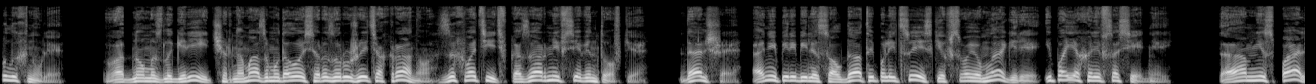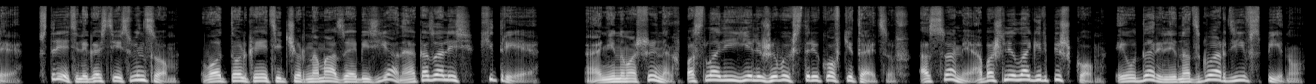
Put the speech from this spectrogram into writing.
полыхнули. В одном из лагерей черномазам удалось разоружить охрану, захватить в казарме все винтовки. Дальше они перебили солдат и полицейских в своем лагере и поехали в соседний. Там не спали, встретили гостей свинцом, вот только эти черномазые обезьяны оказались хитрее. Они на машинах послали еле живых стариков-китайцев, а сами обошли лагерь пешком и ударили нацгвардии в спину.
